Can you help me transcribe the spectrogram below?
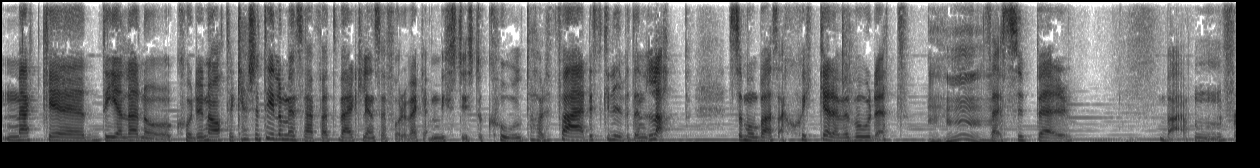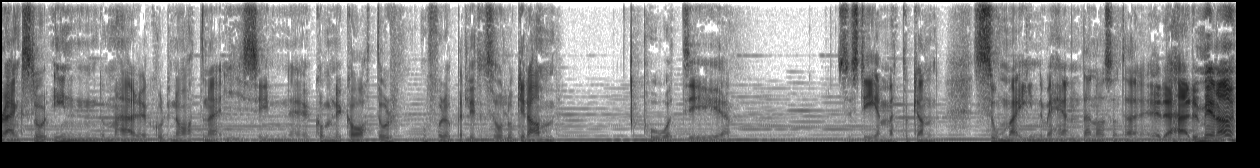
Mac delar nog koordinater. Kanske till och med så här för att verkligen så få det verka mystiskt och coolt. Har färdigskrivit en lapp som hon bara så skickar över bordet. Så här super... Bara, mm. Frank slår in de här koordinaterna i sin eh, kommunikator och får upp ett litet hologram på det systemet och kan zooma in med händerna och sånt här. Är det här du menar?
